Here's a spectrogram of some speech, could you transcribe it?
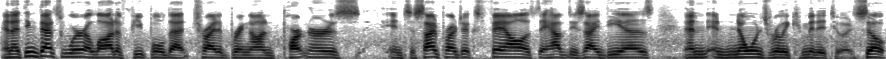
And I think that's where a lot of people that try to bring on partners into side projects fail is they have these ideas and, and no one's really committed to it. So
